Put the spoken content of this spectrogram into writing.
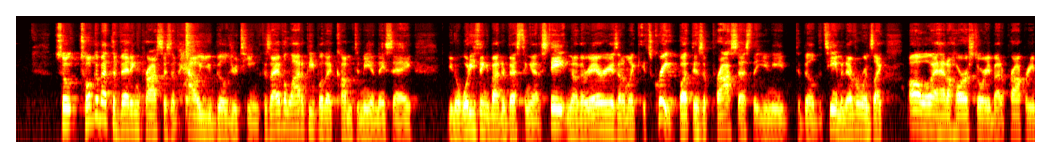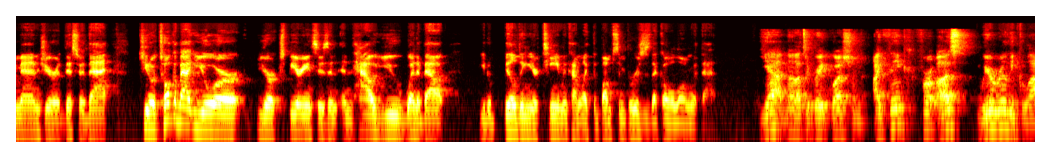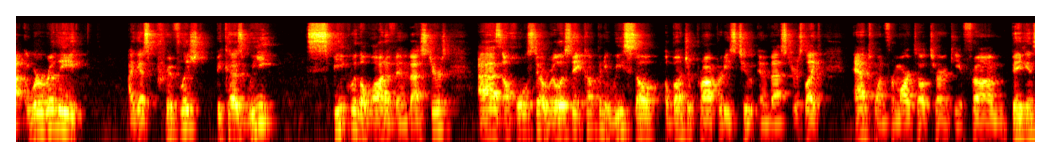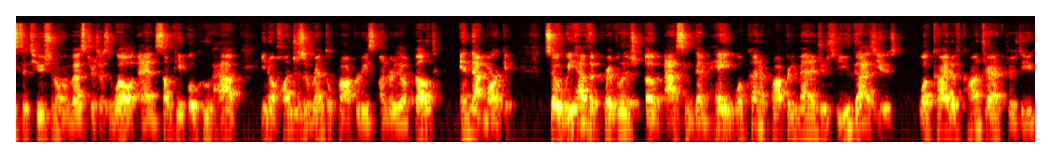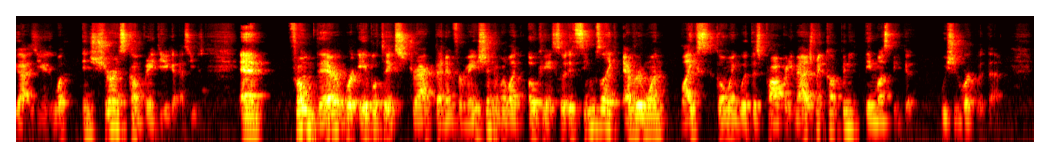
So talk about the vetting process of how you build your team. Because I have a lot of people that come to me and they say, you know, what do you think about investing out of state and other areas? And I'm like, it's great, but there's a process that you need to build the team. And everyone's like, oh, well, I had a horror story about a property manager, this or that. You know, talk about your your experiences and, and how you went about, you know, building your team and kind of like the bumps and bruises that go along with that. Yeah, no, that's a great question. I think for us, we're really glad we're really, I guess, privileged because we speak with a lot of investors as a wholesale real estate company, we sell a bunch of properties to investors like Antoine from Martel Turnkey, from big institutional investors as well, and some people who have you know hundreds of rental properties under their belt in that market. So we have the privilege of asking them, hey, what kind of property managers do you guys use? What kind of contractors do you guys use? What insurance company do you guys use? And from there, we're able to extract that information and we're like, okay, so it seems like everyone likes going with this property management company. They must be good. We should work with them.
